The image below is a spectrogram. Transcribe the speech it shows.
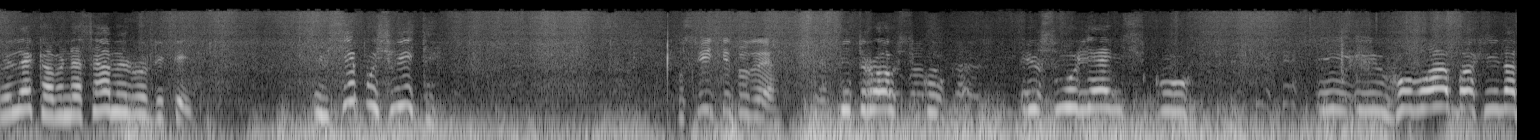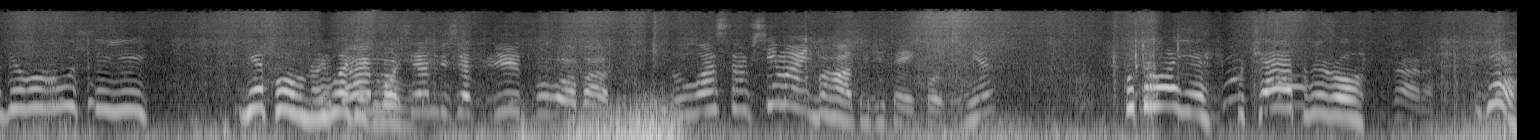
Велика мене саме родити. І всі по світі. У світі туди. І в Петровську, і в Смоленську, і, і в Голобах, і на Білорусі. Є повно, і возять двоє. 70 літ було вас. У вас там всі мають багато дітей кожен, ні? По троє, по четверо. Є.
